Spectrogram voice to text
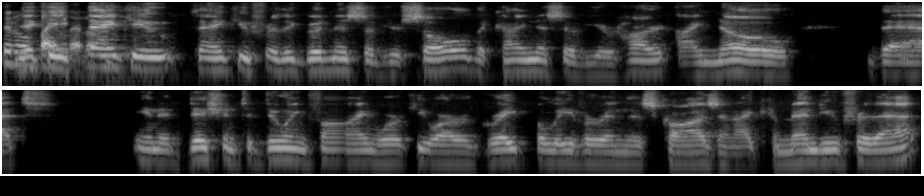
little Nicci, by little. Thank you. Thank you for the goodness of your soul, the kindness of your heart. I know that in addition to doing fine work, you are a great believer in this cause, and I commend you for that.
